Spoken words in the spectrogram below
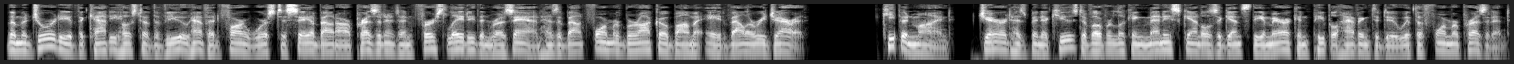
The majority of the catty host of The View have had far worse to say about our President and First Lady than Roseanne has about former Barack Obama aide Valerie Jarrett. Keep in mind, Jarrett has been accused of overlooking many scandals against the American people having to do with the former president,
